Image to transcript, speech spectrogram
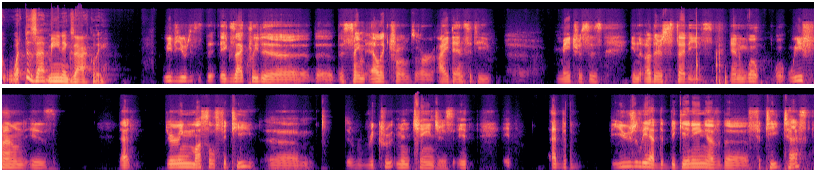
What does that mean exactly? We've used exactly the, the, the same electrodes or high density uh, matrices in other studies. And what, what we found is that during muscle fatigue, um, the recruitment changes. It, it at the usually at the beginning of the fatigue test,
